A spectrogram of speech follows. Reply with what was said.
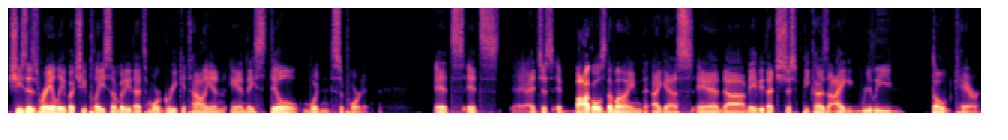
She's israeli but she plays somebody that's more greek italian and they still wouldn't support it. It's it's it just it boggles the mind i guess and uh, maybe that's just because i really don't care.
